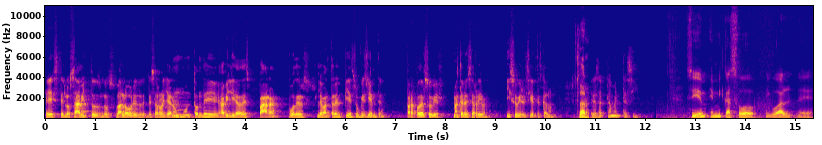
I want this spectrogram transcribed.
este, los hábitos, los valores, desarrollar un montón de habilidades para poder levantar el pie suficiente para poder subir, mantenerse arriba y subir el siguiente escalón. Claro. Es exactamente así. Sí, en, en mi caso igual eh,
